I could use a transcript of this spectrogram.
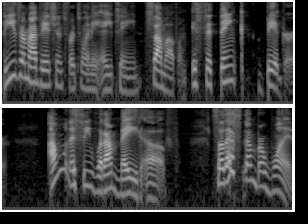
These are my visions for 2018. Some of them is to think bigger. I want to see what I'm made of. So that's number 1.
